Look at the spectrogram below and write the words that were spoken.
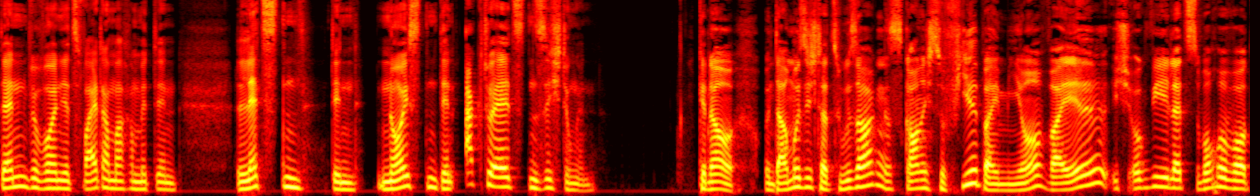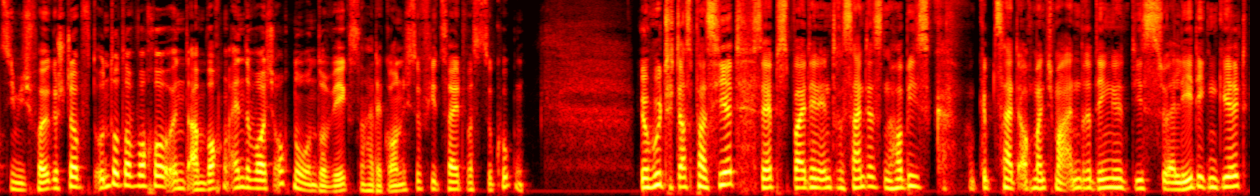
denn wir wollen jetzt weitermachen mit den letzten, den neuesten, den aktuellsten Sichtungen. Genau. Und da muss ich dazu sagen, es ist gar nicht so viel bei mir, weil ich irgendwie letzte Woche war ziemlich vollgestopft unter der Woche und am Wochenende war ich auch nur unterwegs und hatte gar nicht so viel Zeit, was zu gucken. Ja gut, das passiert. Selbst bei den interessantesten Hobbys gibt's halt auch manchmal andere Dinge, die es zu erledigen gilt.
